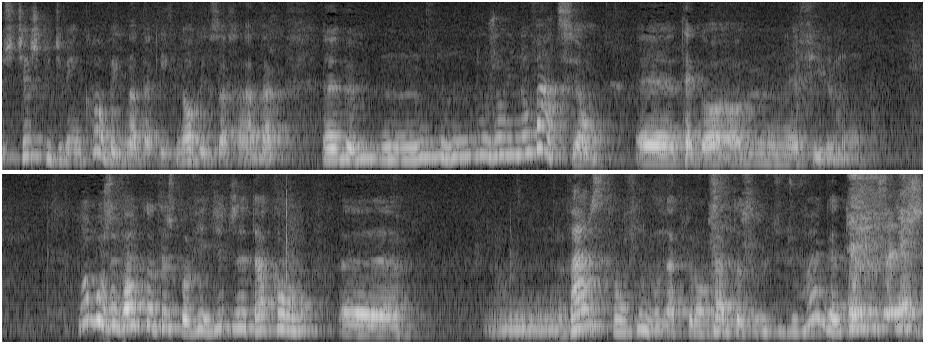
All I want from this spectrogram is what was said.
ścieżki dźwiękowej na takich nowych zasadach był dużą innowacją tego filmu. No może warto też powiedzieć, że taką warstwą filmu, na którą warto zwrócić uwagę, to jest też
